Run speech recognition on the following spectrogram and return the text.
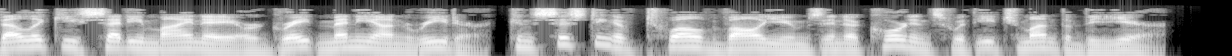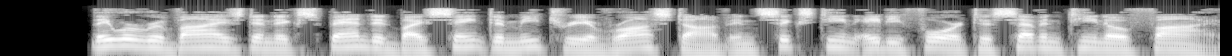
Veliki Seti Mine or Great Menaion Reader, consisting of 12 volumes in accordance with each month of the year. They were revised and expanded by Saint Dimitri of Rostov in 1684–1705.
